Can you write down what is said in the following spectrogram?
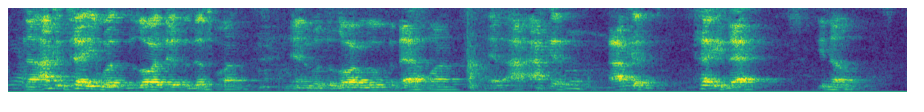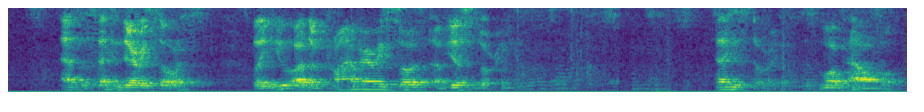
Now, I can tell you what the Lord did for this one, and what the Lord moved for that one, and I, I could, I could tell you that, you know, as a secondary source, but you are the primary source of your story. Tell your story. It's more powerful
